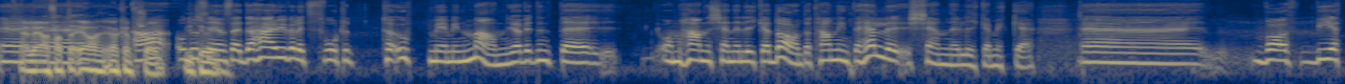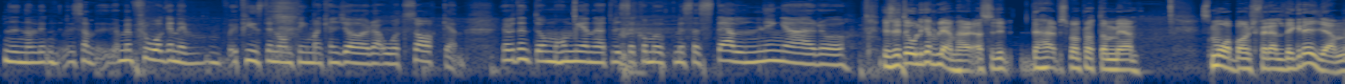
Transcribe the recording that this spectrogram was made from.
Eh, Eller jag fattar. Ja, jag kan förstå. Ja, och då säger han så här, det här är ju väldigt svårt att ta upp med min man. Jag vet inte om han känner likadant, att han inte heller känner lika mycket. Eh, vad vet ni? någon- Liksom, ja, men frågan är, finns det någonting man kan göra åt saken? Jag vet inte om hon menar att vi ska komma upp med så här ställningar och... Det finns lite olika problem här. Alltså det, det här som man pratar om med småbarnsföräldergrejen.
